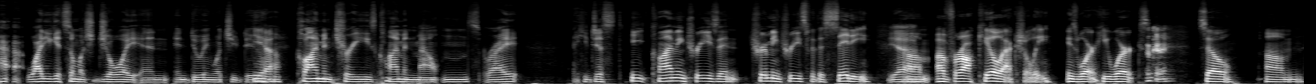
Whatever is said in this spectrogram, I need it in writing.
ha- why do you get so much joy in in doing what you do? Yeah. climbing trees, climbing mountains, right? He just, He climbing trees and trimming trees for the city yeah, um, of Rock Hill, actually, is where he works. Okay. So, um,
